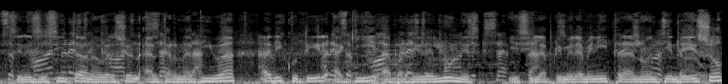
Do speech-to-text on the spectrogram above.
Se necesita una versión alternativa a discutir aquí a partir del lunes. Y si la primera ministra no entiende eso,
